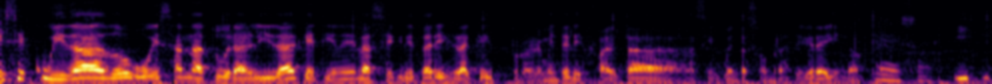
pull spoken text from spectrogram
ese cuidado o esa naturalidad que tiene la secretaria es la que probablemente le falta a 50 sombras de Grey, ¿no? Eso. Y, y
